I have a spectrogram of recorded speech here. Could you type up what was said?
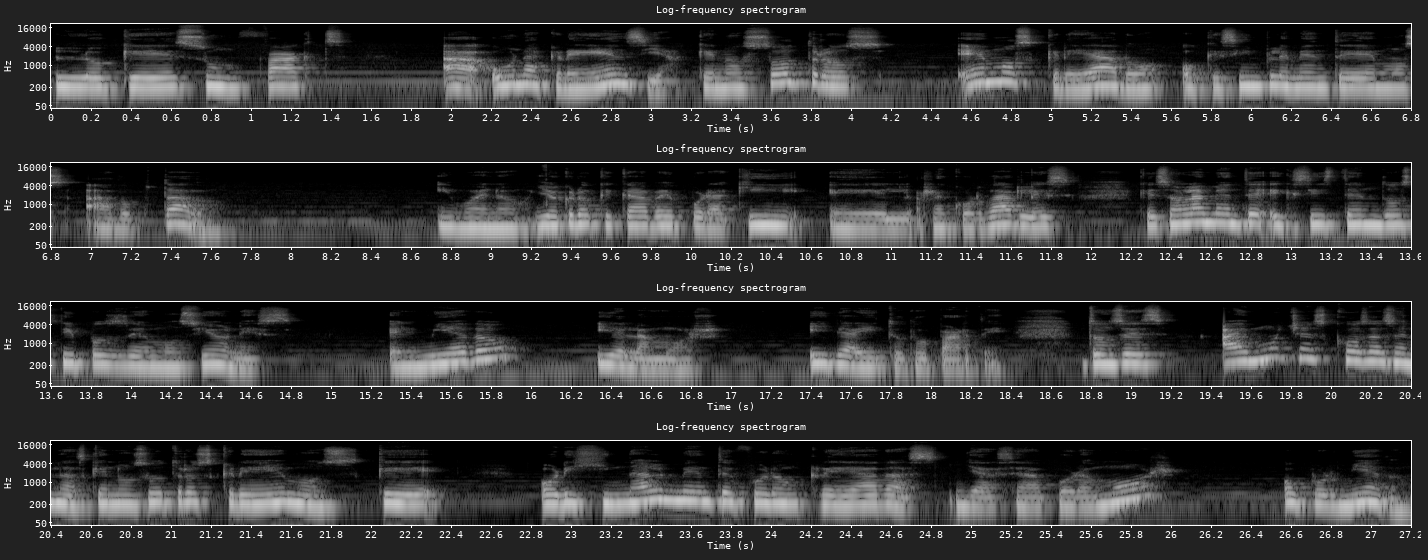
lo que es un fact, a una creencia que nosotros hemos creado o que simplemente hemos adoptado. Y bueno, yo creo que cabe por aquí el recordarles que solamente existen dos tipos de emociones, el miedo y el amor. Y de ahí todo parte. Entonces, hay muchas cosas en las que nosotros creemos que originalmente fueron creadas ya sea por amor o por miedo.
